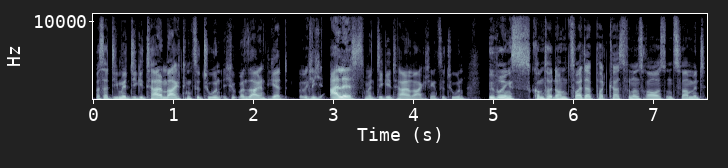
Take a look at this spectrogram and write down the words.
Was hat die mit Digitalmarketing zu tun? Ich würde mal sagen, die hat wirklich alles mit Digitalmarketing zu tun. Übrigens kommt heute noch ein zweiter Podcast von uns raus, und zwar mit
